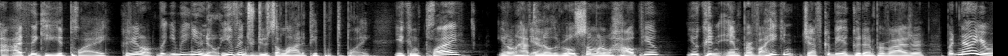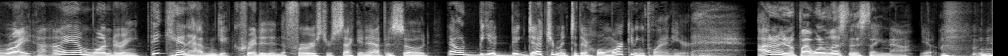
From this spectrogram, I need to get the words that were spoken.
I, I think he could play because you know you, you know you've introduced a lot of people to play. You can play. You don't have Yeah. to know the rules. Someone will help you. You can improvise. He can. Jeff could be a good improviser. But now you're right. I, I am wondering they can't have him get critted in the first or second episode. That would be a big detriment to their whole marketing plan here. I don't even know if I want to listen to this thing now. Yeah.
